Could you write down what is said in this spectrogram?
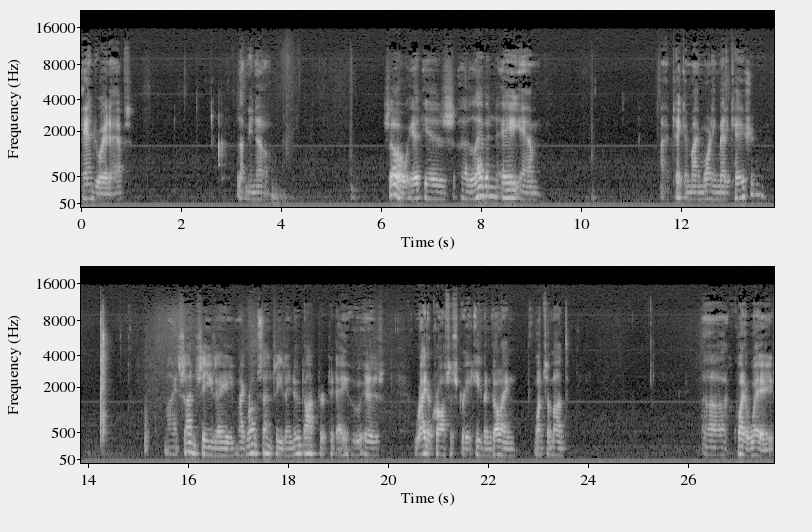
Android apps, let me know. So it is 11 a.m. I've taken my morning medication. My son sees a, my grown son sees a new doctor today who is right across the street. He's been going once a month, uh, quite a ways,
